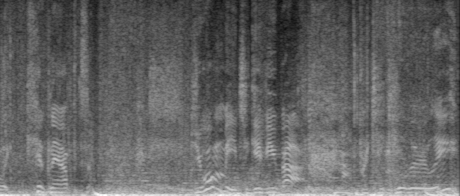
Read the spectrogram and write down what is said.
like kidnapped. Do you want me to give you back? Not particularly.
